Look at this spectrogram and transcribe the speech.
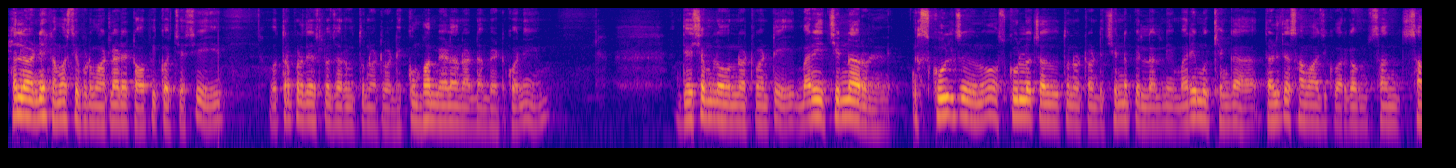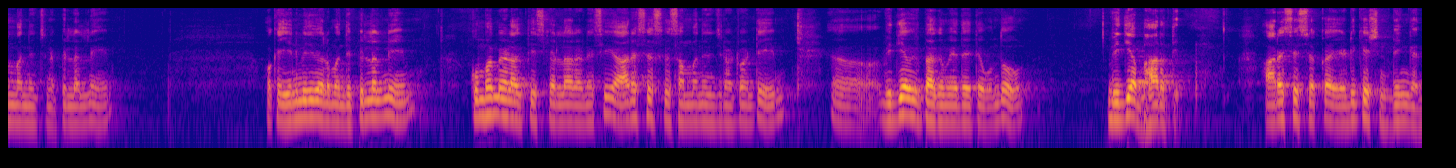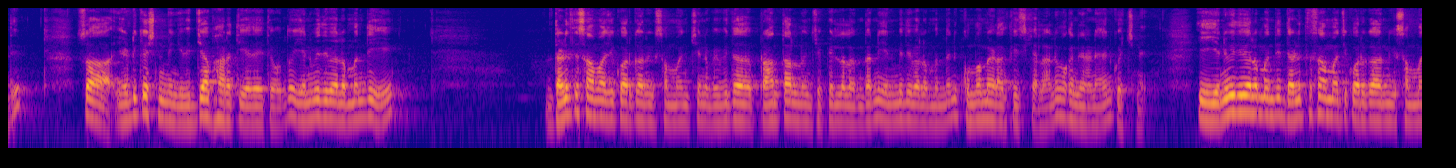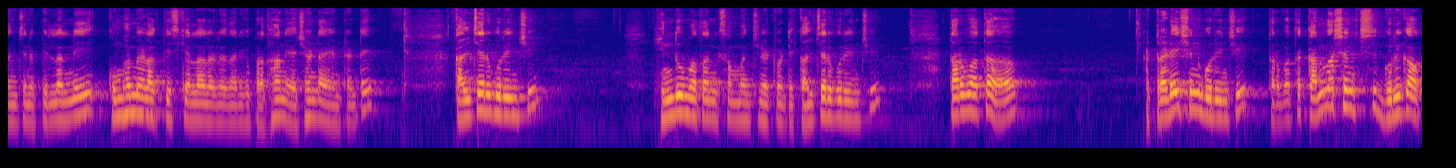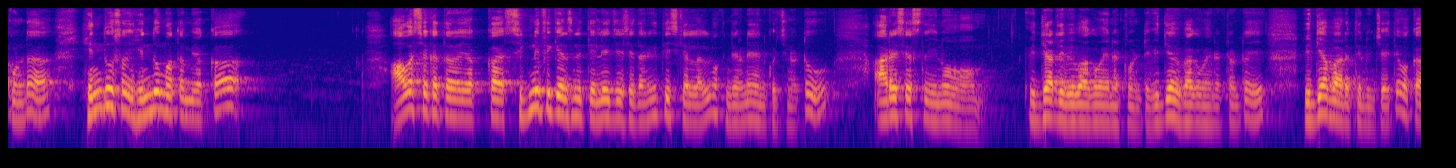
Hello అండి నమస్తే. ఇప్పుడు మాట్లాడే టాపిక్ వచ్చేసి ఉత్తరప్రదేశ్లో జరుగుతున్నటువంటి కుంభమేళాను అడ్డం పెట్టుకొని దేశంలో ఉన్నటువంటి మరీ చిన్నారుల్ని స్కూల్స్ను స్కూల్లో చదువుతున్నటువంటి చిన్న పిల్లల్ని మరీ ముఖ్యంగా దళిత సామాజిక వర్గం సం- సంబంధించిన పిల్లల్ని ఒక ఎనిమిది వేల మంది పిల్లల్ని కుంభమేళాకు తీసుకెళ్ళాలనేసి ఆర్ఎస్ఎస్కి సంబంధించినటువంటి విద్యా విభాగం ఏదైతే ఉందో విద్యా భారతి ఆర్ఎస్ఎస్ యొక్క ఎడ్యుకేషన్ వింగ్ అది. So education wing Vidya Bharati ఏదైతే ఉందో ఎనిమిది వేల మంది దళిత సామాజిక వర్గానికి సంబంధించిన వివిధ ప్రాంతాల నుంచి పిల్లలందరినీ ఎనిమిది వేల మందిని కుంభమేళాకు తీసుకెళ్ళాలని ఒక నిర్ణయానికి వచ్చినాయి. ఈ ఎనిమిది వేల మంది దళిత సామాజిక వర్గానికి సంబంధించిన పిల్లల్ని కుంభమేళాకు తీసుకెళ్ళాలనే దానికి ప్రధాన ఎజెండా ఏంటంటే కల్చర్ గురించి హిందూ మతానికి సంబంధించినటువంటి కల్చర్ గురించి తర్వాత ట్రెడిషన్ గురించి తర్వాత కన్వర్షన్స్ గురి కాకుండా హిందూ స- హిందూ మతం యొక్క ఆవశ్యకత యొక్క సిగ్నిఫికెన్స్ని తెలియజేసేదానికి తీసుకెళ్ళాలని ఒక నిర్ణయానికి వచ్చినట్టు ఆర్ఎస్ఎస్ నేను విద్యార్థి విభాగం అయినటువంటి విద్యా విభాగం అయినటువంటి విద్యాభారతి నుంచి అయితే ఒక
